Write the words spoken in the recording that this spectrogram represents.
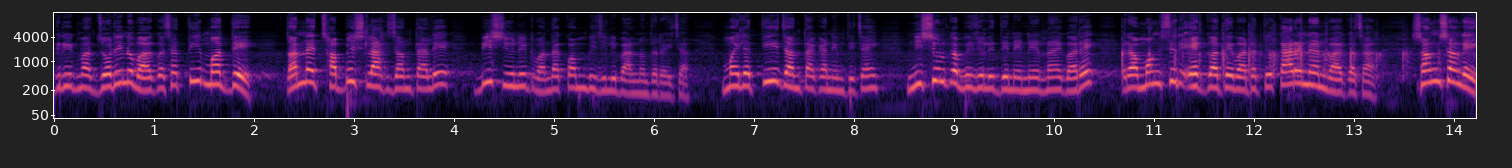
ग्रिडमा जोडिनु भएको छ। तीमध्ये झन्डै छब्बिस लाख जनताले बिस युनिटभन्दा कम बिजुली बाल्नुहुँदो रहेछ। मैले ती जनताका निम्ति चाहिँ नि शुल्क बिजुली दिने निर्णय गरेँ र मङ्सिर एक गतेबाट त्यो कार्यान्वयन भएको छ। सँगसँगै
